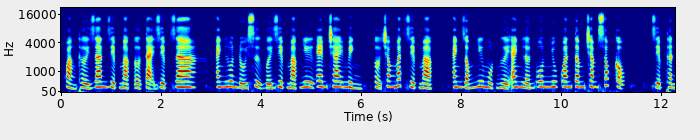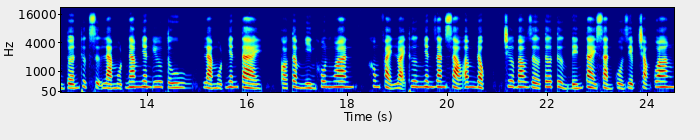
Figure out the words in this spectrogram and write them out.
Khoảng thời gian Diệp Mạc ở tại Diệp gia, anh luôn đối xử với Diệp Mạc như em trai mình. Ở trong mắt Diệp Mạc, anh giống như một người anh lớn ôn nhu quan tâm chăm sóc cậu. Diệp Thần Tuấn thực sự là một nam nhân ưu tú, là một nhân tài, có tầm nhìn khôn ngoan, không phải loại thương nhân gian xảo âm độc, chưa bao giờ tơ tưởng đến tài sản của Diệp Trọng Quang,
